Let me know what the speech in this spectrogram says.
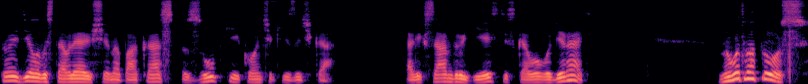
то и дело выставляющая на показ зубки и кончик язычка. Александру есть из кого выбирать. Ну вот вопрос,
